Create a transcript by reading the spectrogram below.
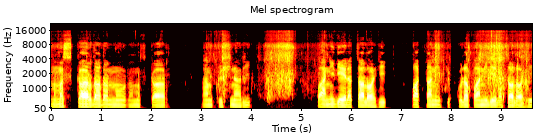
नमस्कार दादांनो नमस्कार. रामकृष्ण हरी पाणी द्यायला चालू आहे. पाटाने चिक्कूला पाणी द्यायला चालू आहे.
